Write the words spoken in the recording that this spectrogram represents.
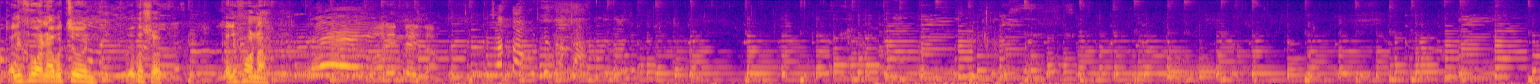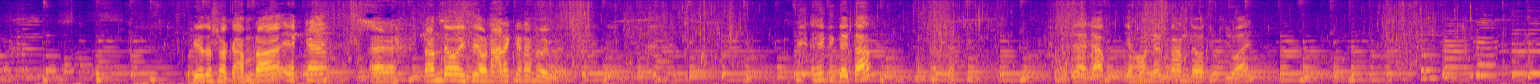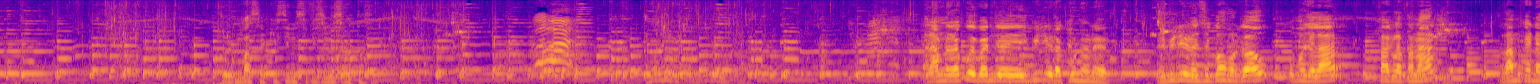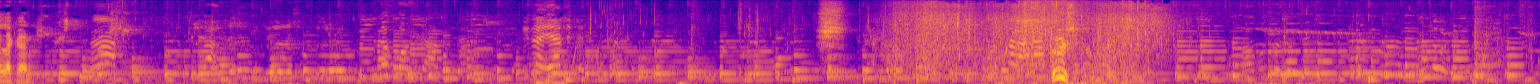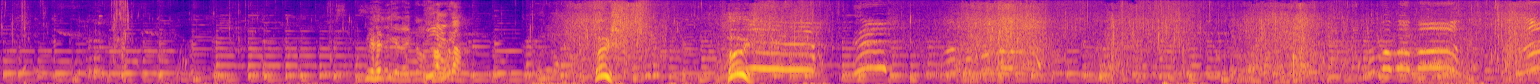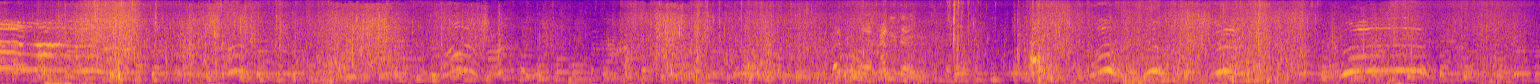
California বুঝছুন? প্রিয় দর্শক ক্যালিফোর্নিয়া প্রিয় দর্শক আমরা একটা টান দেওয়া হয়েছে এখন আরেকটা টান দেওয়া হইব। এই দিক গাইতাম আচ্ছা আচ্ছা। দেখা এখন টান দেওয়াতে কি হয়? মাছে কিসি মিসি কিসি মিসি করতেছে। আর আপনারা কইবেন যে এই ভিডিওটা কোন হানের এই ভিডিওটা হচ্ছে গফরগাঁও উপজেলার পাগলা থানার লামকাইন এলাকার। হুশ! তুই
